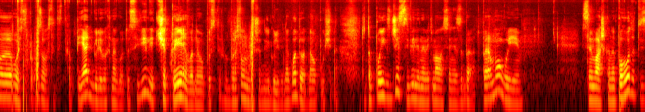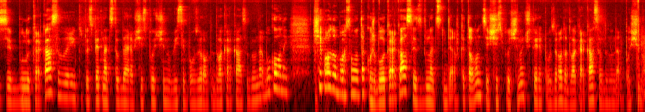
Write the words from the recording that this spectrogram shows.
Е, Ось показова статистика. 5 гольових нагод у Севілі, 4 вони опустили. У Барселони лише 2 гольові нагоди, одна опущена. Тобто по XG Севілі навіть мало сьогодні забирати перемогу і з цим важко не погодитись. Були каркаси в грі, тобто з 15 ударів 6 площину, 8 повзворота, 2 каркаси, 1 удар блокований. Ще правда, у Барселони також були каркаси з 11 ударів каталонців, 6 площину, 4 повзворота, 2 каркаси, 1 удар площину.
